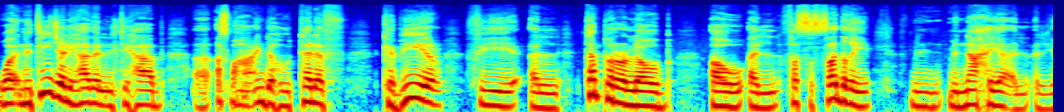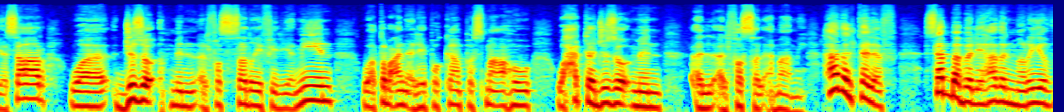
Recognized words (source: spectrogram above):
ونتيجة لهذا الالتهاب آه، أصبح عنده تلف كبير في ال temporal lobe أو الفص الصدغي من ناحية اليسار وجزء من الفص الصدغي في اليمين وطبعا ال hippocampus معه وحتى جزء من الفص الأمامي هذا التلف سبب لهذا المريض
